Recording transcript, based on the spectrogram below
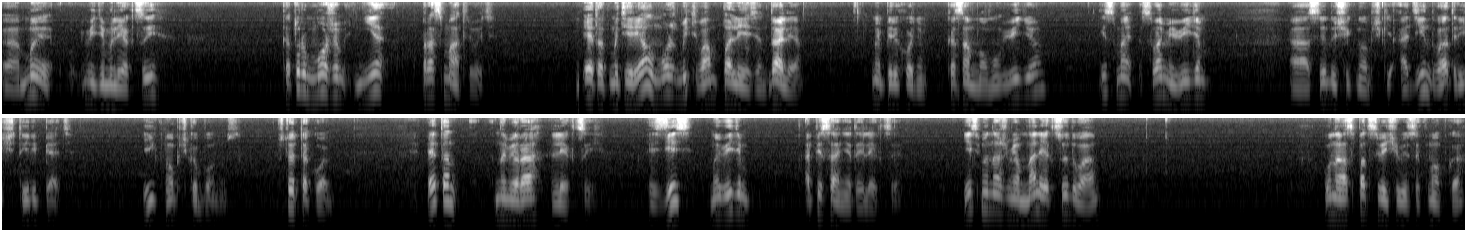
э, мы видим лекции, которые можем не просматривать. Этот материал может быть вам полезен. Далее мы переходим к основному видео и с вами видим э, следующие кнопочки 1, 2, 3, 4, 5 и кнопочка бонус. Что это такое? Это номера лекций. Здесь мы видим описание этой лекции. Если мы нажмем на лекцию 2, у нас подсвечивается кнопка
